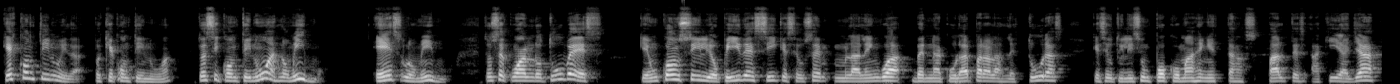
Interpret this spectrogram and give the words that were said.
¿Qué es continuidad? Pues que continúa. Entonces, si continúa es lo mismo, es lo mismo. Entonces, cuando tú ves que un concilio pide, sí, que se use la lengua vernacular para las lecturas, que se utilice un poco más en estas partes aquí y allá,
